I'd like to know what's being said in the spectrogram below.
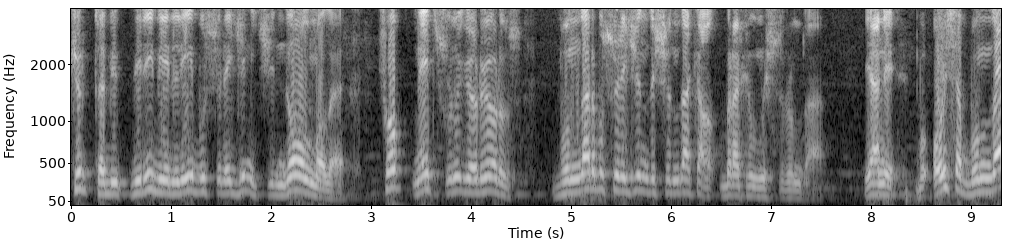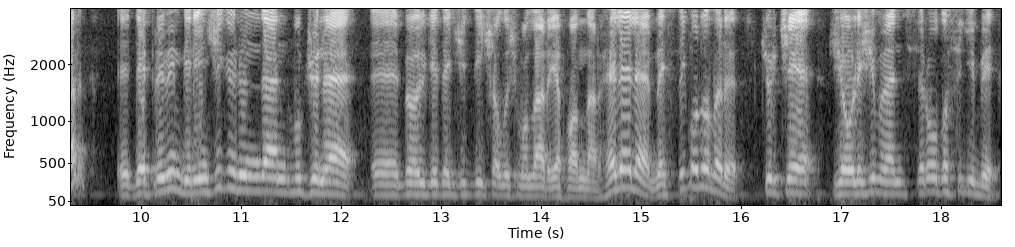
Türk Tabipleri Birliği bu sürecin içinde olmalı. Çok net şunu görüyoruz. Bunlar bu sürecin dışında kal- bırakılmış durumda. Yani bu, oysa bunlar e, depremin birinci gününden bugüne e, bölgede ciddi çalışmalar yapanlar. Hele hele meslek odaları, Türkiye Jeoloji Mühendisleri Odası gibi,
